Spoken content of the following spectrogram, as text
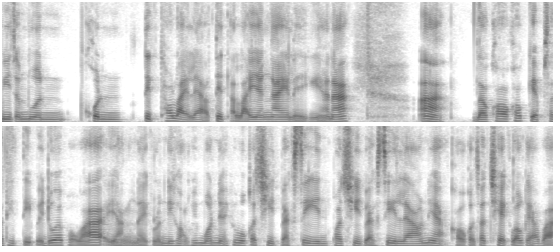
มีจำนวนคนติดเท่าไหร่แล้วติดอะไรยังไงอะไรอย่างเงี้ยนะอะ แล้วก็เขาเก็บสถิติไปด้วยเพราะว่าอย่างในกรณีของพี่มดเนี่ยพี่มดก็ฉีดวัคซีน พอฉีดวัคซีนแล้วเนี่ยเขาก็จะเช็คเราแกว่า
